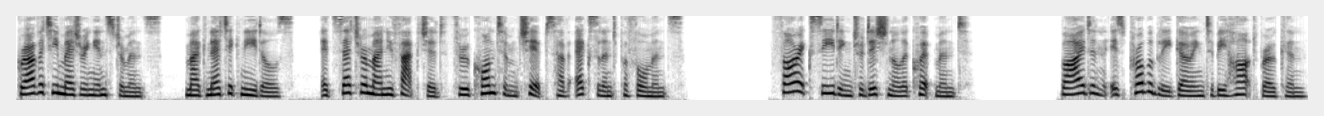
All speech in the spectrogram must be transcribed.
gravity measuring instruments, magnetic needles, etc. manufactured through quantum chips have excellent performance. Far exceeding traditional equipment. Biden is probably going to be heartbroken.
